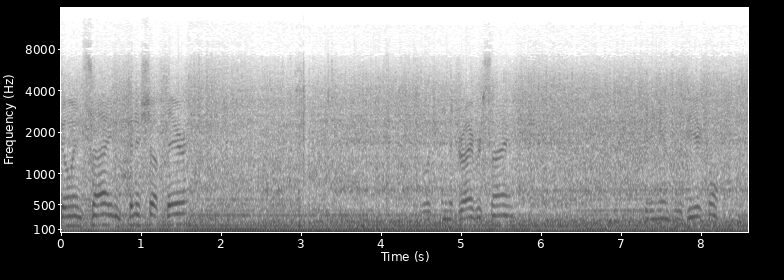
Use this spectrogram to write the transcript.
go inside and finish up there. Look from the driver's side. Getting into the vehicle.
